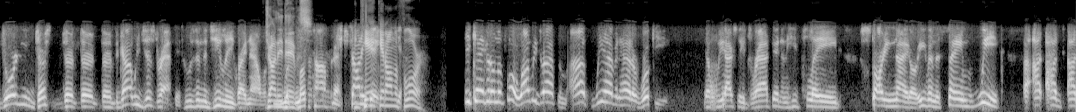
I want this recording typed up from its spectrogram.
Jordan, just the the, the, the guy we just drafted, who's in the G League right now, was, Johnny was Davis. most confident. He Johnny can't Davis. get on the Yeah. floor. He can't get on the floor. Why we draft him? I, we haven't had a rookie that we actually drafted and he played starting night or even the same week. I, I I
